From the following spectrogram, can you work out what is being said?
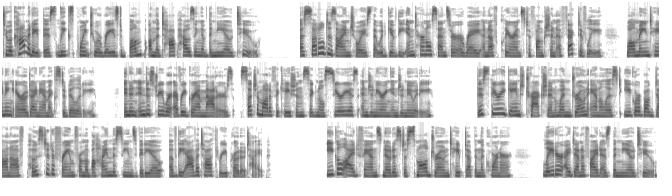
To accommodate this, leaks point to a raised bump on the top housing of the Neo 2, a subtle design choice that would give the internal sensor array enough clearance to function effectively while maintaining aerodynamic stability. In an industry where every gram matters, such a modification signals serious engineering ingenuity. This theory gained traction when drone analyst Igor Bogdanov posted a frame from a behind the scenes video of the Avata 3 prototype. Eagle eyed fans noticed a small drone taped up in the corner, later identified as the Neo 2.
